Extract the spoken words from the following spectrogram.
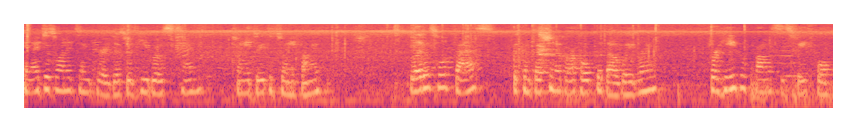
And I just wanted to encourage us with Hebrews 10, 23 to 25. Let us hold fast the confession of our hope without wavering, for he who promised is faithful.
